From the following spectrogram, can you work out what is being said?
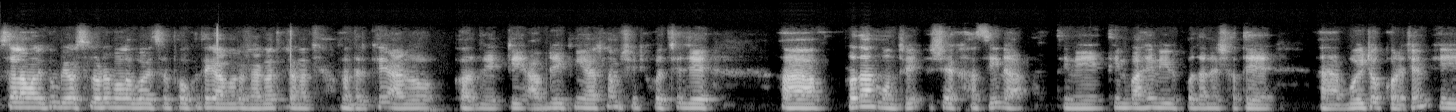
সালাম আলাইকুম ভিউয়ার্স লোডের বাংলা ভয়েসের পক্ষ থেকে আবারও স্বাগত জানাচ্ছি আপনাদেরকে। আরও দু একটি আপডেট নিয়ে আসলাম। সেটি হচ্ছে যে আহ, প্রধানমন্ত্রী শেখ হাসিনা তিনি তিন বাহিনীর প্রধানের সাথে আহ, বৈঠক করেছেন। এই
